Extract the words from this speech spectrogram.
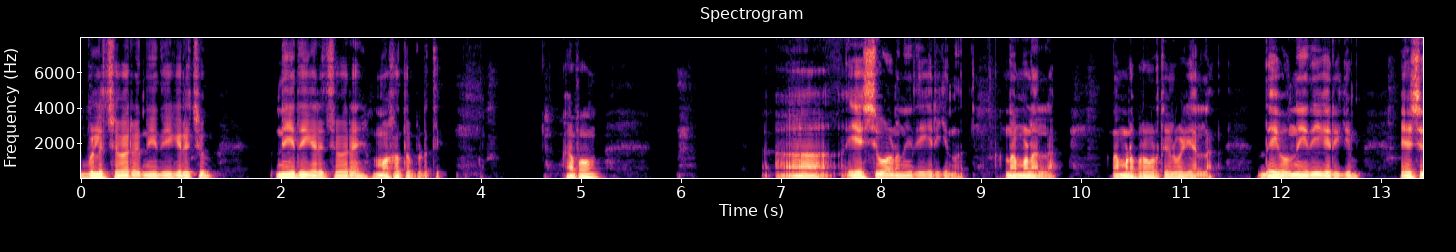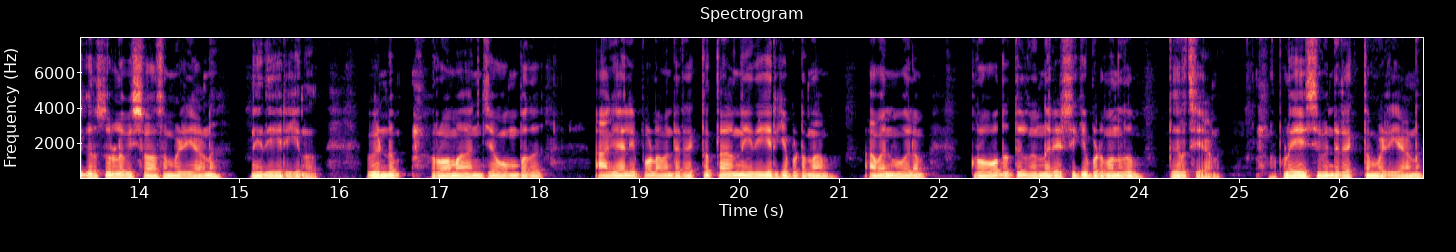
വിളിച്ചവരെ നീതീകരിച്ചു നീതീകരിച്ചവരെ മഹത്വപ്പെടുത്തി. അപ്പം യേശുവാണ് നീതീകരിക്കുന്നത്. നമ്മളല്ല. നമ്മുടെ പ്രവൃത്തികൾ വഴിയല്ല. ദൈവം നീതീകരിക്കും. യേശുക്രിസ്തുള്ള വിശ്വാസം വഴിയാണ് നീതീകരിക്കുന്നത്. വീണ്ടും റോമ അഞ്ച് ഒമ്പത്. ആകയാൽ ഇപ്പോൾ അവന്റെ രക്തത്താൽ നീതീകരിക്കപ്പെട്ട നാം അവൻ മൂലം ക്രോധത്തിൽ നിന്ന് രക്ഷിക്കപ്പെടുമെന്നതും തീർച്ചയാണ്. അപ്പോൾ യേശുവിന്റെ രക്തം വഴിയാണ്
